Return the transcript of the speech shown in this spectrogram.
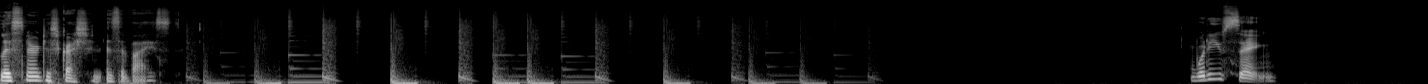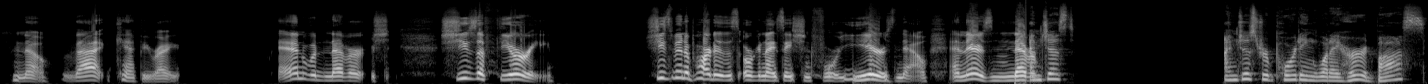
Listener discretion is advised. What are you saying? No, that can't be right. Anne would never. Sh- she's a fury. She's been a part of this organization for years now, and there's never. I'm just. I'm just reporting what I heard, boss.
